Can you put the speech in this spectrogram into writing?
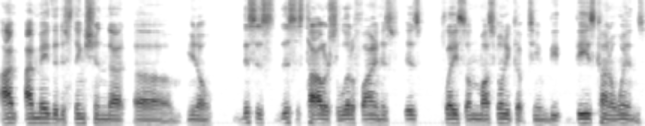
I I made the distinction that um, you know this is this is Tyler solidifying his his place on the Mosconi Cup team. The, these kind of wins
